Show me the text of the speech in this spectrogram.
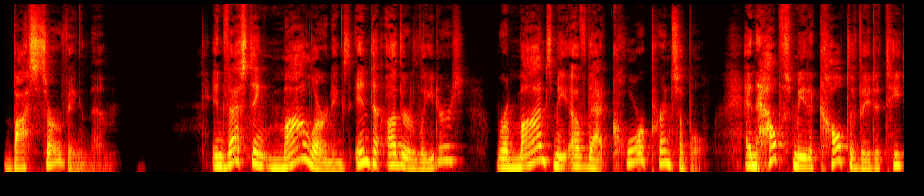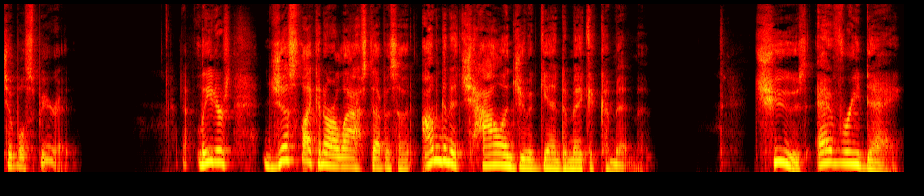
by serving them. Investing my learnings into other leaders reminds me of that core principle and helps me to cultivate a teachable spirit. Leaders, just like in our last episode, I'm going to challenge you again to make a commitment. Choose every day.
